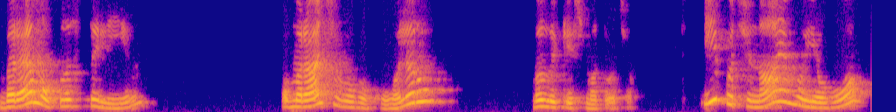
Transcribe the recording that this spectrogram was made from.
Беремо пластилін помаранчевого кольору, великий шматочок, і починаємо його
